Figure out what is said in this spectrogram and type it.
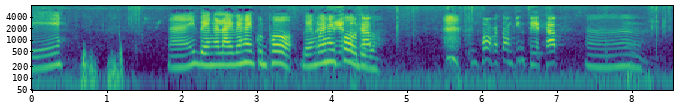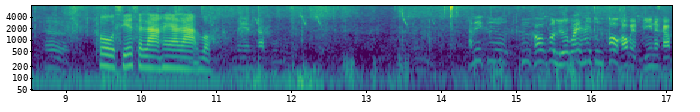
เด้ไหนแบ่งอะไรไว้ให้คุณพ่อ แบ่งไว้ให้พ่อดูบ่คุณพ่อก็ต้องกินเศษครับอ่าเออพ่อเสียสละให้อาละบ่แมนครับผมอันนี้คือคือเขาก็เหลือไว้ให้คุณพ่อเขาแบบนี้นะครับ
